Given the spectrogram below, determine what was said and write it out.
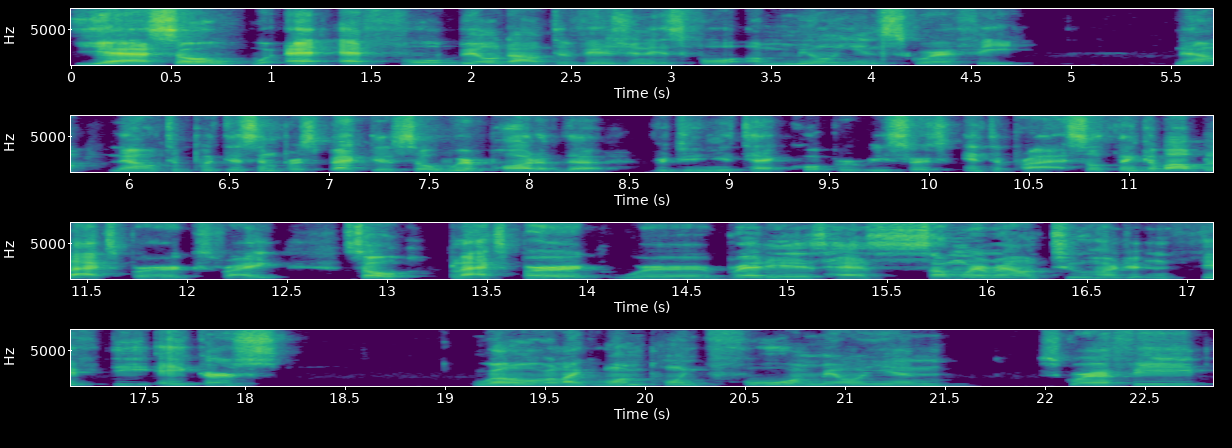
Yeah, so at, at full build out, the vision is for a million square feet. Now, now to put this in perspective, so we're part of the Virginia Tech Corporate Research Enterprise. So think about Blacksburg's, right? So Blacksburg, where Brett is, has somewhere around 250 acres, well over like 1.4 million square feet,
